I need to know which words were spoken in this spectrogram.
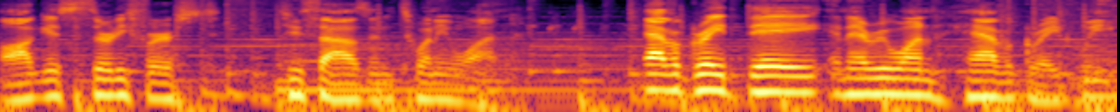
August 31st, 2021. Have a great day, and everyone, have a great week.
